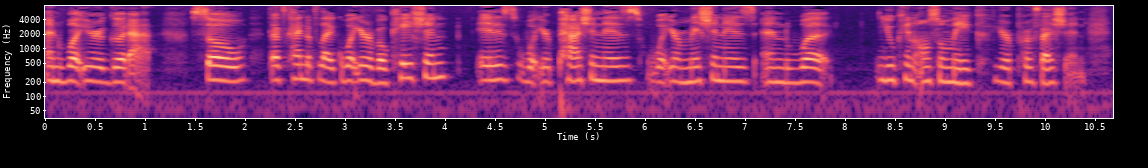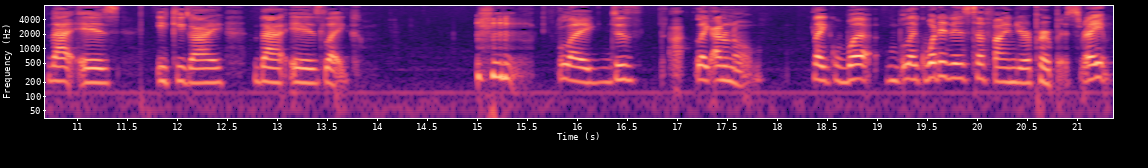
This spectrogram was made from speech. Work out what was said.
and what you're good at. So that's kind of like what your vocation is, what your passion is, what your mission is, and what you can also make your profession. That is ikigai. That is like, like just like I don't know, like what like what it is to find your purpose, right?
